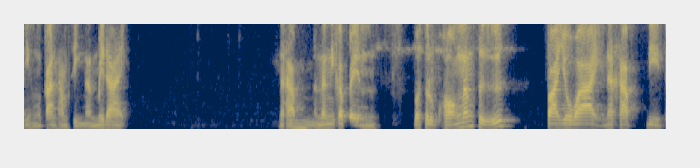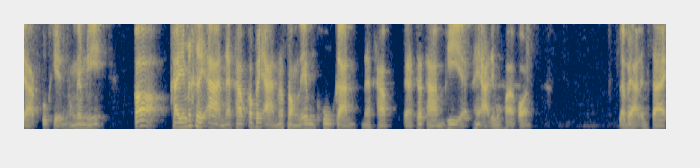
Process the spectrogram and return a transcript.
จริงของการทำสิ่งนั้นไม่ได้นะครับอันนั้นนี่ก็เป็นบทสรุปของหนังสือ ไฟโยวายนะครับนี่จากผู้เขียนของเล่มนี้ ก็ใครยังไม่เคยอ่านนะครับ ก็ไปอ่านทั้งสองเล่มคู่กันนะครับ แต่ถ้าถามพี่ให้อ่านเล่มขวาก่อน แล้วไปอ่านเล่มซ้าย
